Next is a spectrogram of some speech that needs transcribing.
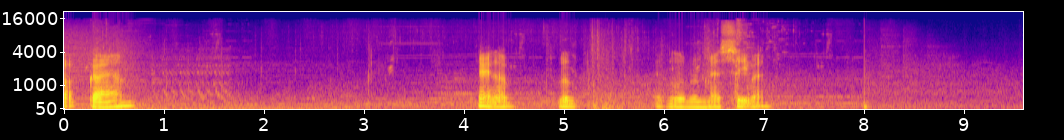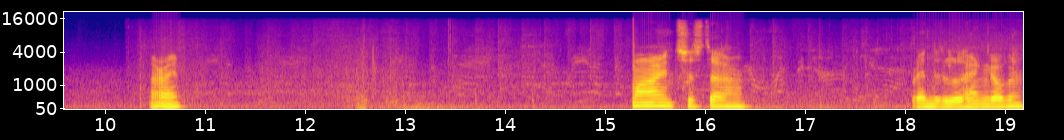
Okay. Okay, that little, a little bit messy, but all It's just a uh, random little hangover.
